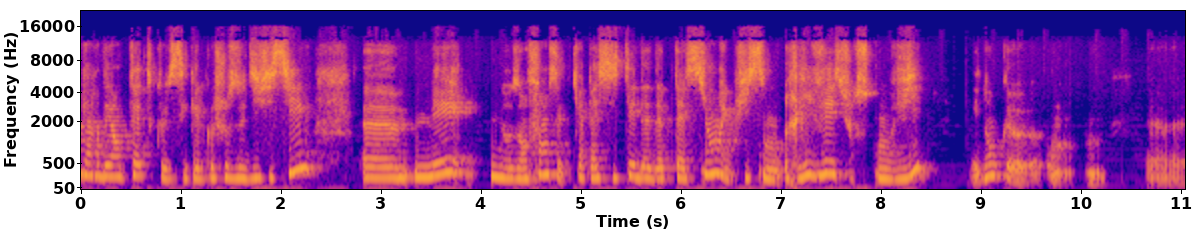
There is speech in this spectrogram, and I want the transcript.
garder en tête que c'est quelque chose de difficile, euh, mais nos enfants cette capacité d'adaptation et puis sont rivés sur ce qu'on vit et donc euh, euh,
